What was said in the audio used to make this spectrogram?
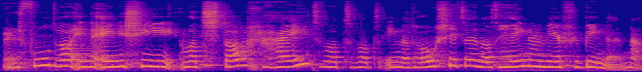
het voelt wel in de energie wat starrigheid, wat, wat in het hoofd zitten, dat heen en weer verbinden. Nou,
